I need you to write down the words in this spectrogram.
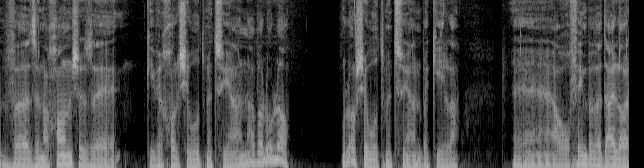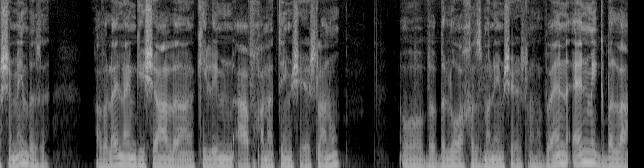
וזה נכון שזה כביכול שירות מצוין, אבל הוא לא. הוא לא שירות מצוין בקהילה. אה, הרופאים בוודאי לא אשמים בזה, אבל אין להם גישה לכלים האבחנתיים שיש לנו, או בלוח הזמנים שיש לנו, ואין מגבלה.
